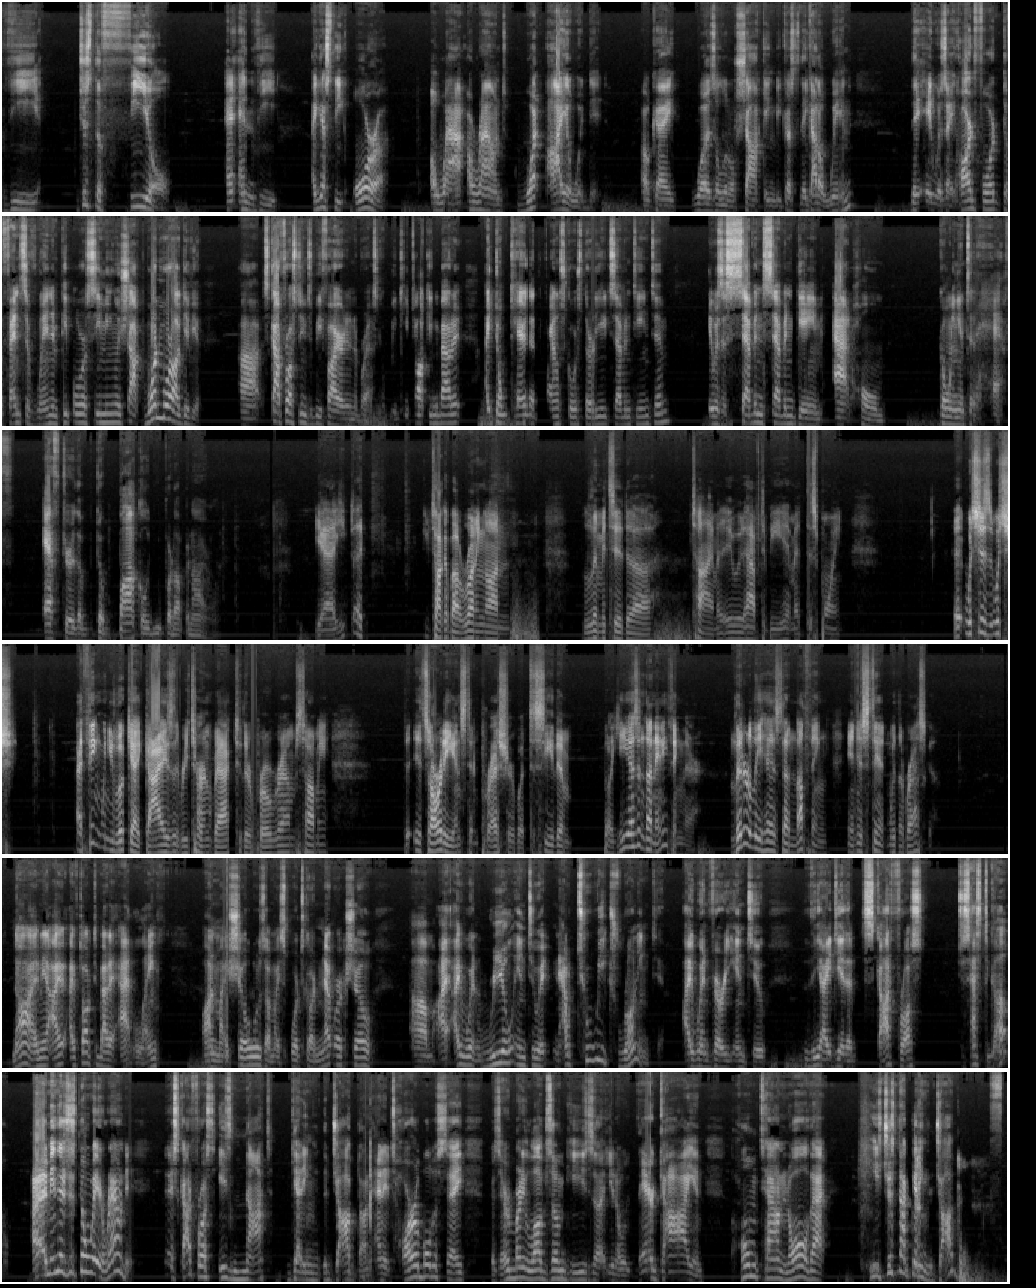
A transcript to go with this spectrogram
the just the feel and, and the I guess the aura around what Iowa did, okay, was a little shocking because they got a win. It was a hard fought defensive win, and people were seemingly shocked. One more I'll give you. Uh, Scott Frost needs to be fired in Nebraska. We keep talking about it. I don't care that the final score is 38 17, Tim. It was a 7 7 game at home going into the half after the debacle you put up in Ireland. Yeah, you, uh, you talk about running on limited uh, time. It would have to be him at this point. It, which is, which I think when you look at guys that return back to their programs, Tommy, it's already instant pressure, but to see them like he hasn't done anything there. Literally has done nothing in his stint with Nebraska. No, I mean I, have talked about it at length on my shows, on my Sports Garden Network show. Um, I, I, went real into it now two weeks running. Tim, I went very into the idea that Scott Frost just has to go. I mean, there's just no way around it. Scott Frost is not getting the job done, and it's horrible to say because everybody loves him. He's uh, you know their guy and the hometown and all that. He's just not getting the job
